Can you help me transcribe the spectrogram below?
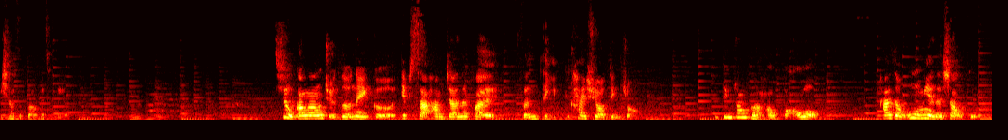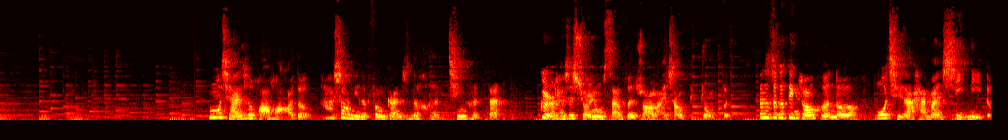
一下子不知道该怎么用。其实我刚刚觉得那个 IPSA 他们家那块粉底不太需要定妆，定妆粉好薄哦，它的雾面的效果，摸起来是滑滑的，它上面的粉感真的很轻很淡。个人还是喜欢用散粉刷来上定妆粉，但是这个定妆粉呢，摸起来还蛮细腻的，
